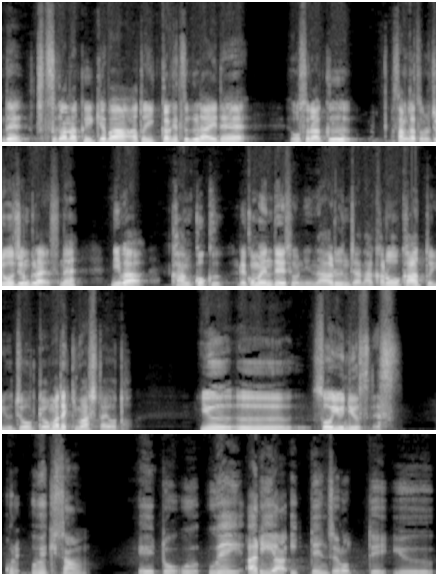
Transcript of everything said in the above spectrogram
で、つつがなくいけば、あと1ヶ月ぐらいで、おそらく3月の上旬ぐらいですね、には、韓国、レコメンデーションになるんじゃなかろうかという状況まで来ましたよという、うそういうニュースです。これ、植木さん、えっ、ー、と、ウェイアリア1.0っていう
